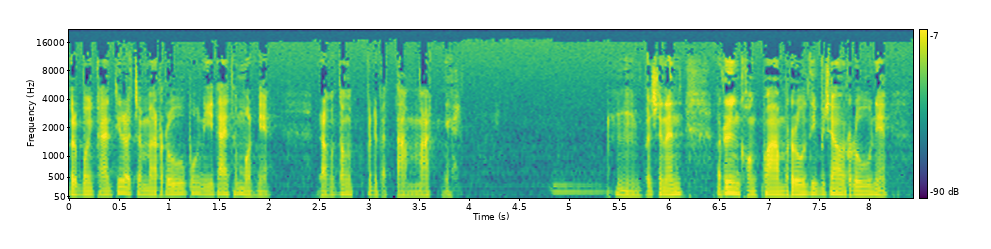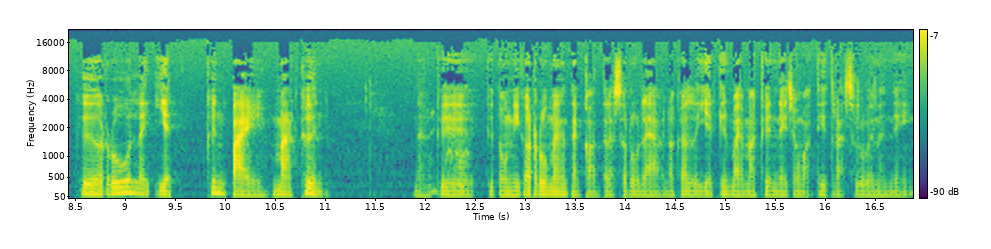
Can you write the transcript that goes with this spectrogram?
กระบวนการที่เราจะมารู้พวกนี้ได้ทั้งหมดเนี่ย เราก็ต้องปฏิบัติตามมรรคไงเพราะฉะนั้นเรื่องของความรู้ที่พระเจ้ารู้เนี่ย คือรู้ละเอียดขึ้นไปมากขึ้นนะคือคือตรงนี้ก็รู้มาตั้งแต่ก่อนตรัสรู้แล้ว แล้วก็ละเอียดขึ้นไปมากขึ้นในจังหวะที่ตรัสรู้นั่นเอง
